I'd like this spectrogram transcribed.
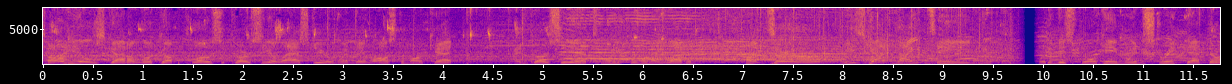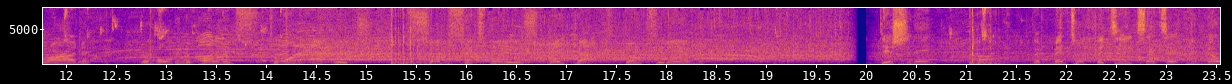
Tar Heels got a look up close at Garcia last year when they lost to Marquette. And Garcia had 24 and 11. Hunter, he's got 19. But in this four-game win streak that they're on, they're holding opponents to on average sub 60 as Bacot dunks it in. Conditioning, uh, the mental fatigue sets in. You know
